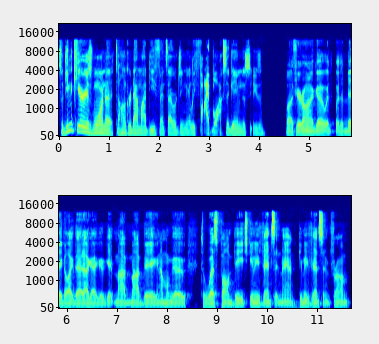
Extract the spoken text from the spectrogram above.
so give me Scarius Warren to, to hunker down my defense, averaging nearly five blocks a game this season. Well, if you're going to go with, with a big like that, I got to go get my my big, and I'm going to go to West Palm Beach. Give me Vincent, man. Give me Vincent from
